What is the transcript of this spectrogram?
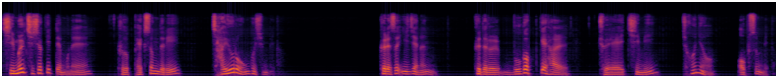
짐을 지셨기 때문에 그 백성들이 자유로운 것입니다. 그래서 이제는 그들을 무겁게 할 죄의 짐이 전혀 없습니다.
